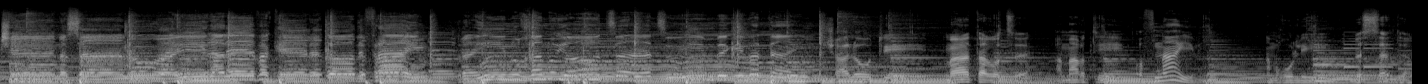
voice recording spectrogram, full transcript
כשנסענו העירה לבקר את דוד אפרים, ראינו חנויות צעצועים בגבעתיים. שאלו אותי, מה אתה רוצה? אמרתי, אופניים. אמרו לי, בסדר,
